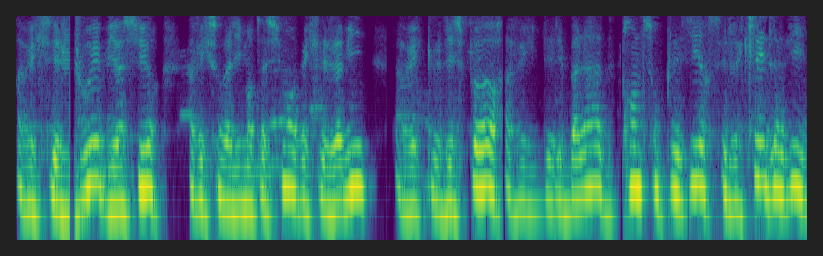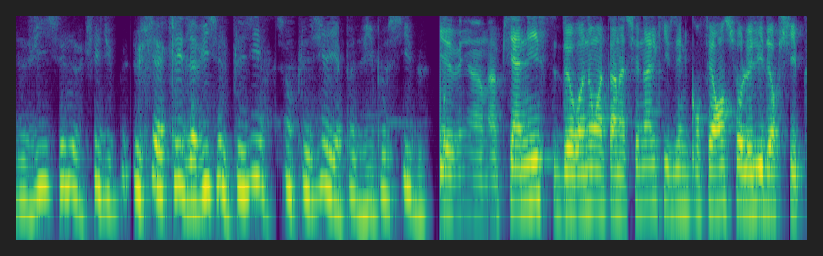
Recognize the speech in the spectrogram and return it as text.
avec ses jouets, bien sûr, avec son alimentation, avec ses amis, avec des sports, avec des balades. Prendre son plaisir, c'est la clé de la vie. La vie, c'est la clé du, la clé de la vie, c'est le plaisir. Sans plaisir, il n'y a pas de vie possible. Il y avait un, pianiste de renom international qui faisait une conférence sur le leadership.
